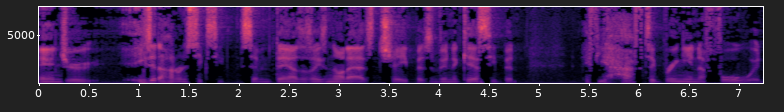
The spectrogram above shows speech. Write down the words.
Andrew, he's at 167,000, so he's not as cheap as Vinikesi, but if you have to bring in a forward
